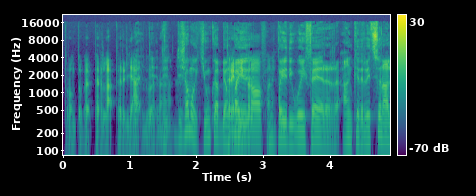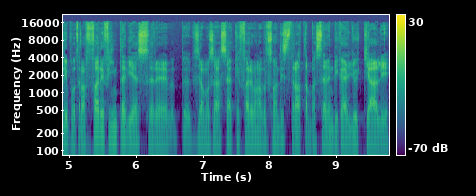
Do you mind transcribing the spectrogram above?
pronto per, per la- per gli Beh, hardware. di- diciamo che chiunque abbia un paio, un paio di Wayfarer anche tradizionali potrà fare finta di essere, diciamo, se, se ha a che fare con una persona distratta, basterà indicare gli occhiali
